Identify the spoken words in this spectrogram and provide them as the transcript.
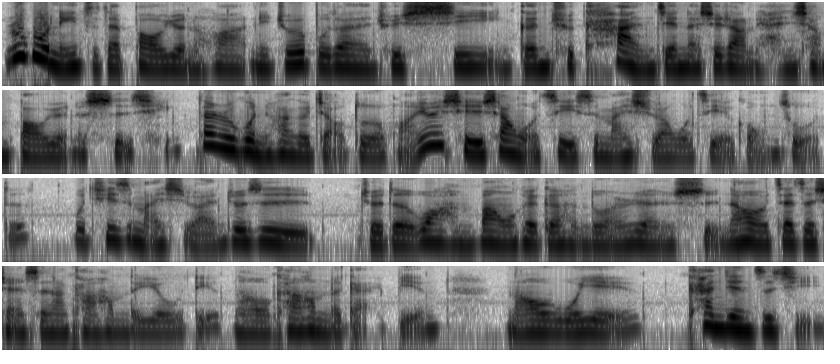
如果你一直在抱怨的话，你就会不断的去吸引跟去看见那些让你很想抱怨的事情。但如果你换个角度的话，因为其实像我自己是蛮喜欢我自己的工作的，我其实蛮喜欢，就是觉得哇很棒，我可以跟很多人认识，然后我在这些人身上看到他们的优点，然后我看到他们的改变，然后我也看见自己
